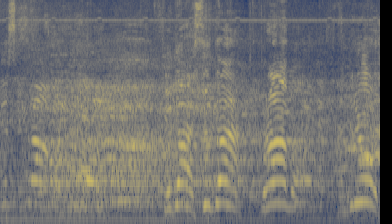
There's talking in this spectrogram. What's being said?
Ти справа! Сюди, сюди, право. Андрюш.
